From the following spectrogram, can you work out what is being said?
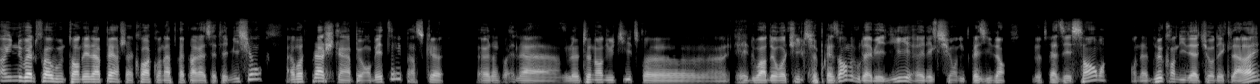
vous- une nouvelle fois, vous me tendez la perche à croire qu'on a préparé cette émission. À votre place, j'étais un peu embêté parce que la- la- le tenant du titre, euh, Édouard de Rothschild, se présente, vous l'avez dit, élection du président le 13 décembre. On a deux candidatures déclarées,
